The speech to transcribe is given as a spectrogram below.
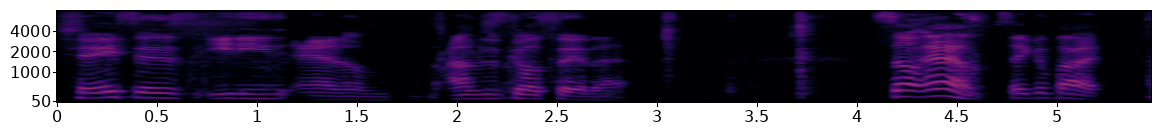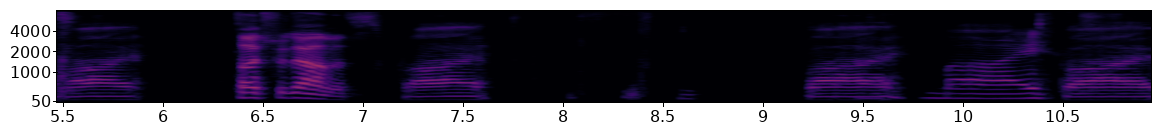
Chase is eating Adam. I'm just gonna say that. So, Adam, say goodbye. Bye. Touch Radamus. Bye. Bye. Bye. Bye.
